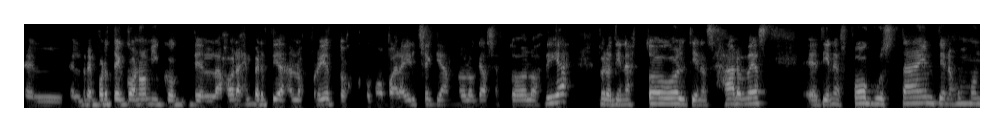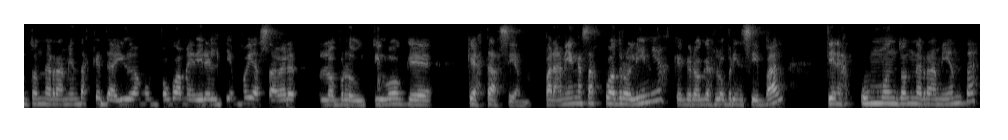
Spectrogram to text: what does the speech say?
el, reporte económico de las horas invertidas en los proyectos, como para ir chequeando lo que haces todos los días, pero tienes Toggle, tienes Harvest, eh, tienes Focus Time, tienes un montón de herramientas que te ayudan un poco a medir el tiempo y a saber lo productivo que, que está haciendo. Para mí en esas cuatro líneas, que creo que es lo principal, tienes un montón de herramientas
